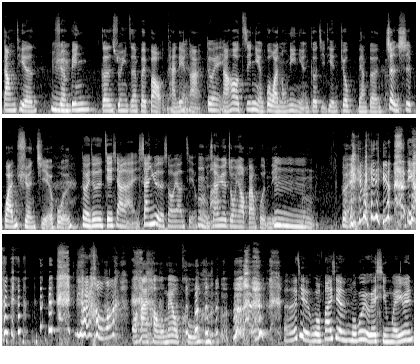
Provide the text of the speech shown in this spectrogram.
当天，玄彬跟孙艺珍被曝谈恋爱。对，然后今年过完农历年，隔几天就两个人正式官宣结婚。对，就是接下来三月的时候要结婚三月中要办婚礼。嗯嗯，对，因为你看，你看，你还好吗？我还好，我没有哭。而且我发现蘑菇有个行为，因为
